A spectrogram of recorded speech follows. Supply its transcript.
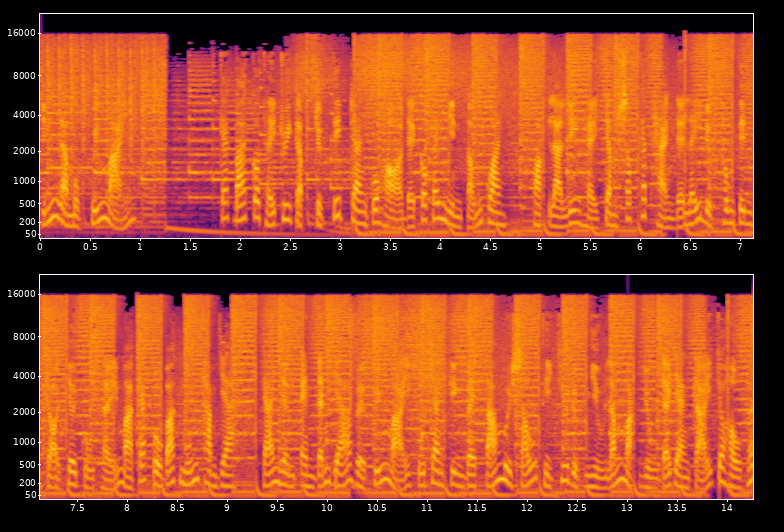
chính là một khuyến mãi. Các bác có thể truy cập trực tiếp trang của họ để có cái nhìn tổng quan, hoặc là liên hệ chăm sóc khách hàng để lấy được thông tin trò chơi cụ thể mà các cô bác muốn tham gia. Cá nhân em đánh giá về khuyến mãi của trang Kingbet 86 thì chưa được nhiều lắm mặc dù đã dàn trải cho hầu hết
